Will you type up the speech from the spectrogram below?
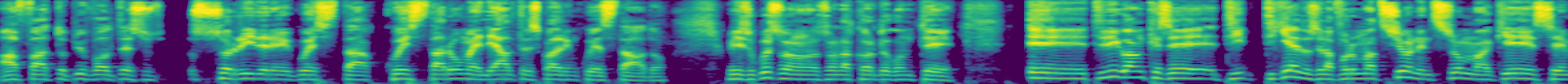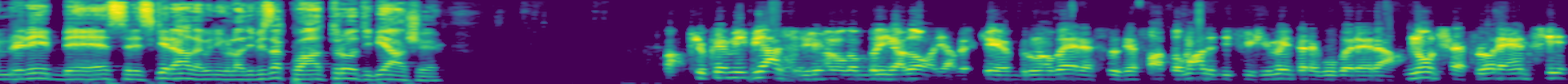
ha fatto più volte su- sorridere questa, questa, Roma e le altre squadre in cui è stato. Quindi su questo sono, sono d'accordo con te. E ti dico anche se ti, ti, chiedo se la formazione, insomma, che sembrerebbe essere schierata, quindi con la difesa a 4, ti piace? Ma più che mi piace, diciamo che è obbligatoria perché Bruno Perez si è fatto male e difficilmente recupererà. Non c'è Florenzi,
